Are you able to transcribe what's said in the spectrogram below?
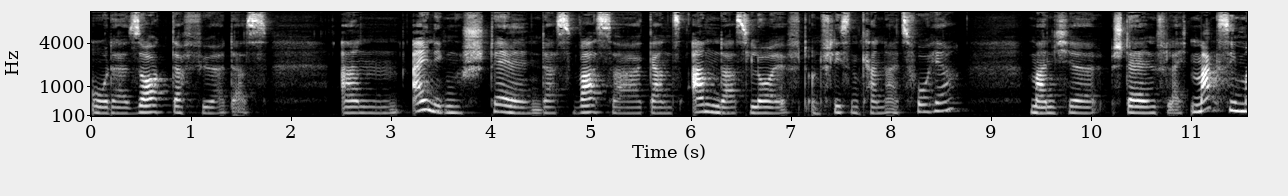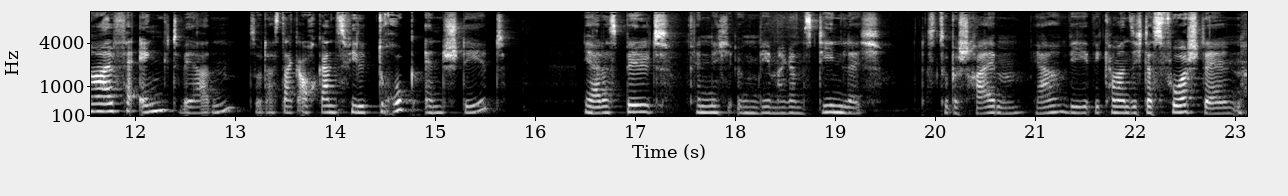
oder sorgt dafür, dass an einigen Stellen das Wasser ganz anders läuft und fließen kann als vorher. Manche Stellen vielleicht maximal verengt werden, sodass da auch ganz viel Druck entsteht. Ja, das Bild finde ich irgendwie immer ganz dienlich das zu beschreiben. Ja, wie, wie kann man sich das vorstellen,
